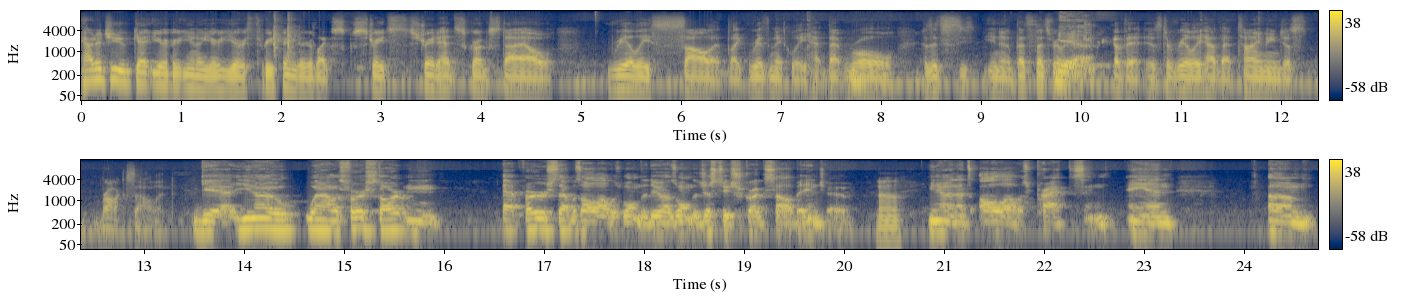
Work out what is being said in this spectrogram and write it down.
how did you get your you know your your three finger like straight straight ahead Scruggs style really solid like rhythmically that roll? Because it's you know that's that's really yeah. the trick of it is to really have that timing just rock solid. Yeah you know when i was first starting at first that was all i was wanting to do. I was wanting to just do Scruggs style banjo. Uh-huh. you know and that's all i was practicing. And um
